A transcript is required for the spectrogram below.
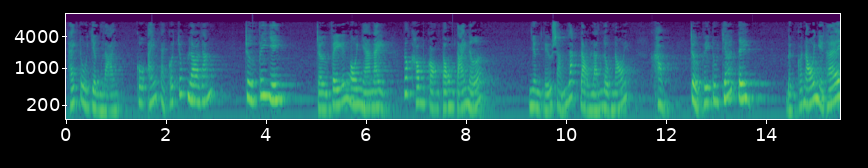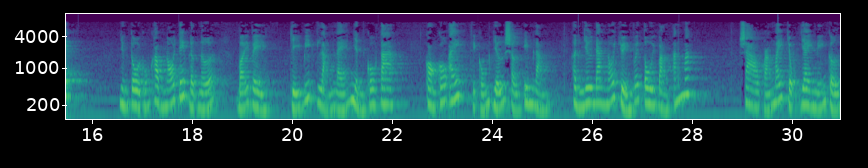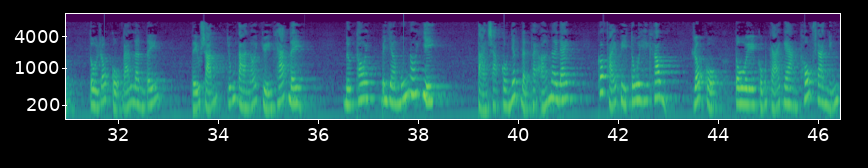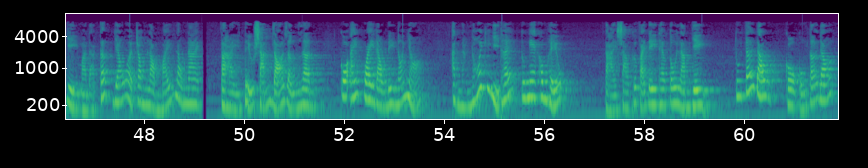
Thấy tôi dừng lại Cô ấy lại có chút lo lắng. Trừ phi gì? Trừ phi cái ngôi nhà này Nó không còn tồn tại nữa. Nhưng tiểu sảnh lắc đầu lạnh lùng nói Không, trừ phi tôi chết đi. Đừng có nói như thế. Nhưng tôi cũng không nói tiếp được nữa Bởi vì chỉ biết lặng lẽ nhìn cô ta. Còn cô ấy thì cũng giữ sự im lặng Hình như đang nói chuyện với tôi bằng ánh mắt. Sau khoảng mấy chục giây miễn cưỡng Tôi rốt cuộc đã lên tiếng. Tiểu sảnh, chúng ta nói chuyện khác đi. Được thôi, bây giờ muốn nói gì? Tại sao cô nhất định phải ở nơi đây? Có phải vì tôi hay không? Rốt cuộc, tôi cũng cả gan thốt ra những gì mà đã cất giấu ở trong lòng bấy lâu nay. Tài tiểu sảnh đỏ lận lên. Cô ấy quay đầu đi nói nhỏ. Anh đang nói cái gì thế? Tôi nghe không hiểu. Tại sao cứ phải đi theo tôi làm gì? Tôi tới đâu? Cô cũng tới đó.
